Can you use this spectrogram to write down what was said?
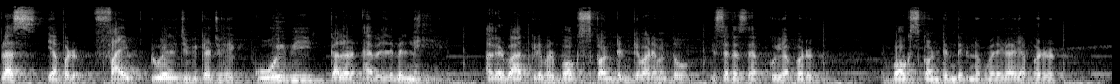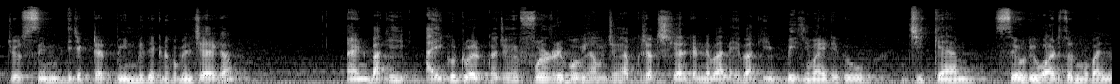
प्लस यहाँ पर फाइव ट्वेल्व जीबी का जो है, कोई भी कलर अवेलेबल नहीं है. अगर बात करें पर बॉक्स कंटेंट के बारे में तो इस तरह से आपको यहाँ पर बॉक्स कंटेंट देखने को मिलेगा. यहाँ पर जो सिम इजेक्टर पिन भी देखने को मिल जाएगा. एंड बाकी आईक्यू 12 का जो है फुल रिव्यू भी हम जो है आपके साथ शेयर करने वाले हैं. बाकी BGMI review G cam COD ward mobile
